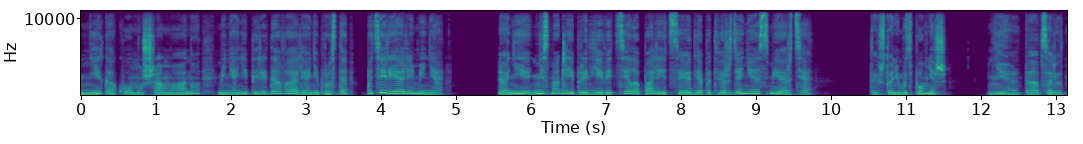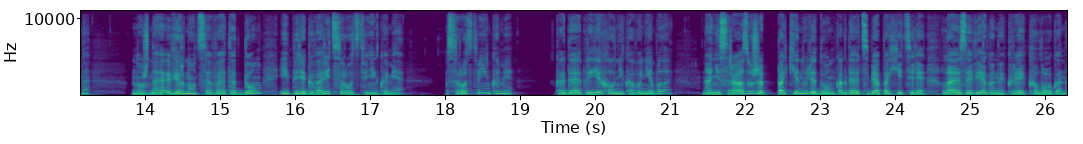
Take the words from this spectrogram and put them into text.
никакому шаману меня не передавали, они просто потеряли меня. Они не смогли предъявить тело полиции для подтверждения смерти. Ты что-нибудь помнишь?» «Нет, абсолютно. Нужно вернуться в этот дом и переговорить с родственниками. С родственниками? Когда я приехал, никого не было. Они сразу же покинули дом, когда тебя похитили Лайза Веган и Крейг Логан.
